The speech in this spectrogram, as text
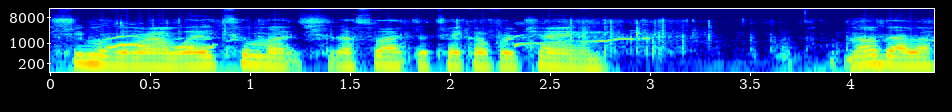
She move around way too much. That's why I have to take off her chain. No, Bella.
